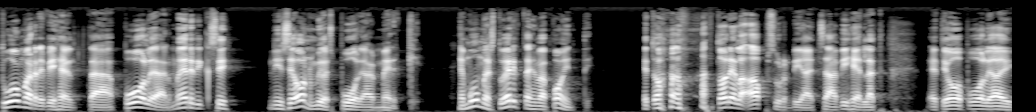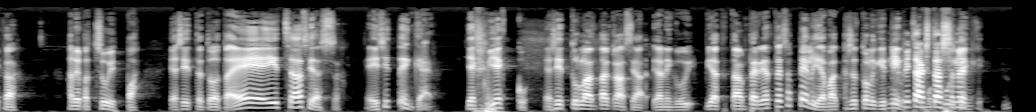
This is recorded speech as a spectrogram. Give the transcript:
tuomari viheltää puoliajan merkiksi, niin se on myös puoliajan merkki. Ja mun mielestä on erittäin hyvä pointti. Että on todella absurdia, että sä vihellät, että joo, puoli aika, halipat suippa, ja sitten tuota, ei itse asiassa, ei sittenkään. Jekku, jekku. Ja sitten tullaan takaisin ja, ja niin kuin jatketaan periaatteessa peliä, vaikka se olikin niin, pitääkö tässä kuitenkin... nyt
